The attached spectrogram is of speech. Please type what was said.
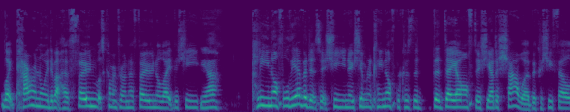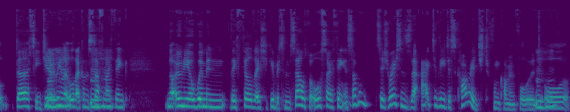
like paranoid about her phone, what's coming from on her phone, or like does she yeah clean off all the evidence that she, you know, she didn't want to clean off because the the day after she had a shower because she felt dirty. Do you know mm-hmm. what I mean? Like mm-hmm. all that kind of stuff. Mm-hmm. And I mm-hmm. think not only are women they feel they should keep it to themselves, but also I think in some situations they're actively discouraged from coming forward, mm-hmm. or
